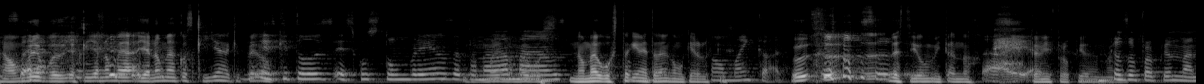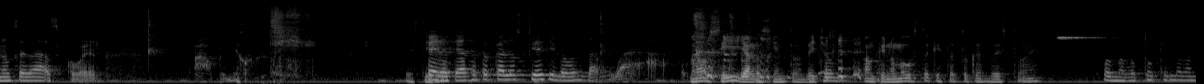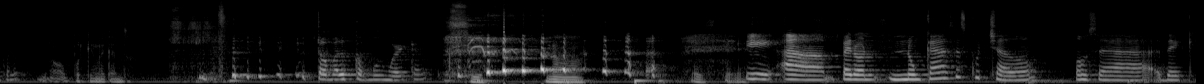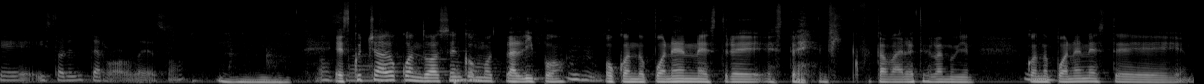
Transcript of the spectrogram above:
No, hombre, pues es que ya no me da, ya no me da cosquilla, ¿qué pedo? Es que todo es, es costumbre, o sea, tú No, nada no me más. gusta, no me gusta que me tomen como quiera los Oh pies. my god. Uh, uh, uh, le estoy vomitando Ay, con mis propios Con manos. sus propias manos se da asco él. Ah, pendejo. Este, Pero te vas a tocar los pies y luego se da wow. No, sí, ya lo siento. De hecho, aunque no me gusta que está tocando esto, ¿eh? Pues no lo toques, levántalos. No, porque me canso. Tómalo como un workout. Sí. No. Este. Y, ah, pero nunca has escuchado, o sea, de que historias de terror de eso. mm, O He escuchado cuando hacen como la lipo o cuando ponen este, este, puta madre, estoy hablando bien. Cuando ponen este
